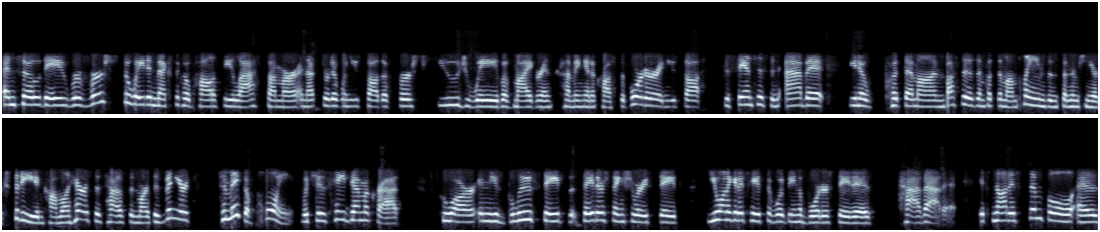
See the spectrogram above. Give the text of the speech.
And so they reversed the wait in Mexico policy last summer. And that's sort of when you saw the first huge wave of migrants coming in across the border. And you saw DeSantis and Abbott, you know, put them on buses and put them on planes and send them to New York City and Kamala Harris's house and Martha's Vineyard to make a point, which is, hey, Democrats who are in these blue states that say they're sanctuary states, you want to get a taste of what being a border state is, have at it. It's not as simple as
